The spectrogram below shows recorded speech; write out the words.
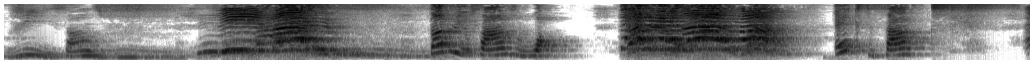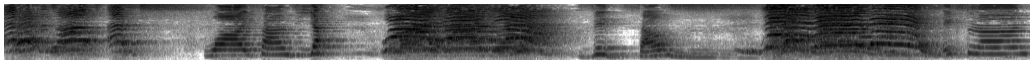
Sounds. V sounds V. W sounds W. X sounds X. Y sounds Y. Z sounds. Excellent.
